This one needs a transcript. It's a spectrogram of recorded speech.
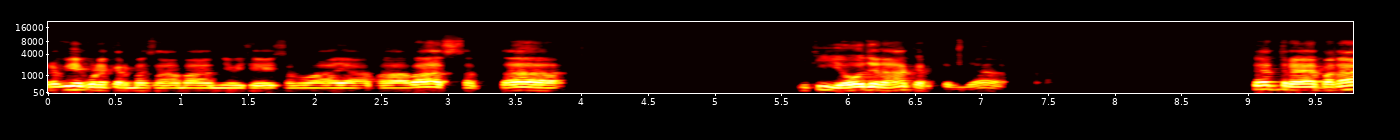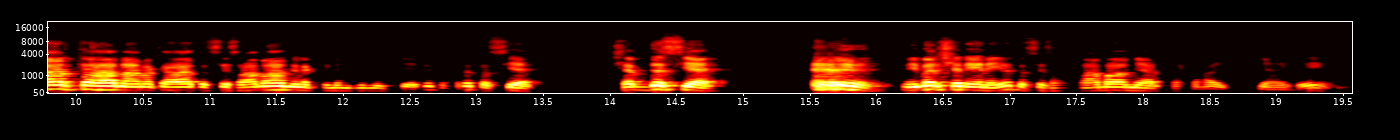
द्रव्यगुणकर्मसामान्यविशेषसमवायाभावाः सप्त इति योजना कर्तव्या। तत्र पदार्थः नाम कः, तस्य सामान्यलक्षणं किम् इत्येतत्, तत्र तस्य शब्दस्य विमर्शनेनैव तस्य सामान्य अर्थः कः इति ज्ञायते।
